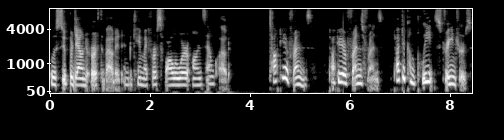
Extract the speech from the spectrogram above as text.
He was super down to earth about it and became my first follower on SoundCloud. Talk to your friends. Talk to your friends' friends. Talk to complete strangers.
